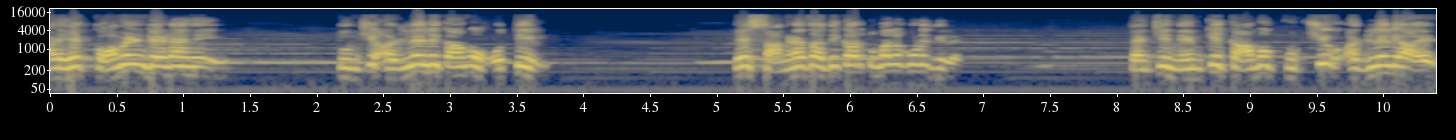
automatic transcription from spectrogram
आणि हे कॉमेंट देण्याने तुमची अडलेली कामं होतील. हे सांगण्याचा अधिकार तुम्हाला कोणी दिले त्यांची नेमकी कामं कुठची अडलेली आहेत?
